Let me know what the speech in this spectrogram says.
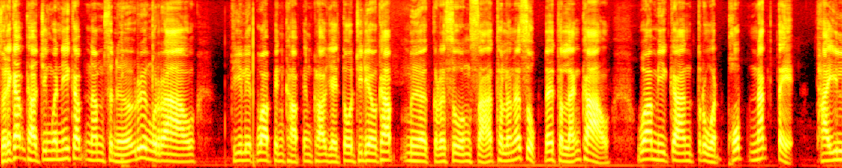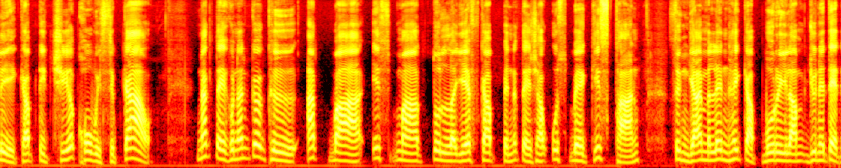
สวัสดีครับข่าวจริงวันนี้ครับนำเสนอเรื่องราวที่เรียกว่าเป็นข่าวเป็นคราวใหญ่โตทีเดียวครับ เมื่อกระทรวงสาธารณสุขได้แถลงข่าว ว่ามีการตรวจพบนักเตะไทยลีกครับติดเชื้อโควิด -19 นักเตะคนนั้นก็คืออักบาอิสมาตุลเยฟครับเป็นนักเตะชาวอุซเบกิสถาน ซึ่งย้ายมาเล่นให้กับบุรีรัมย์ยูไนเต็ด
